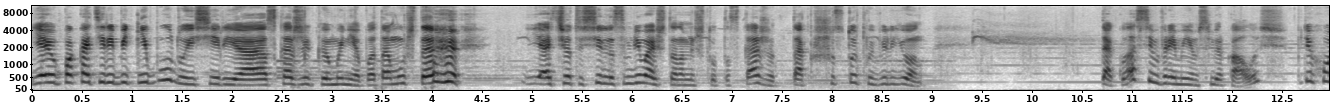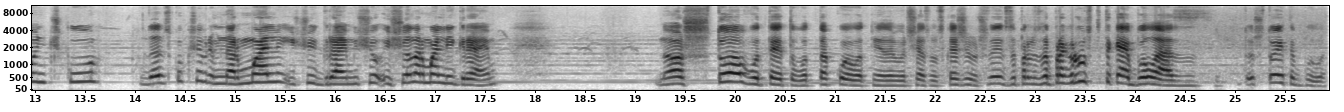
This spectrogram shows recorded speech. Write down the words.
Я ее пока теребить не буду из серии «А скажи-ка мне», потому что я что-то сильно сомневаюсь, что она мне что-то скажет. Так, шестой павильон. Так, у нас тем временем смеркалось потихонечку. Да, сколько еще времени? Нормально, еще играем, еще, еще нормально играем. Ну а что вот это вот такое вот, мне вот сейчас вот скажи, что это за, за прогрузка такая была? Что это было?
